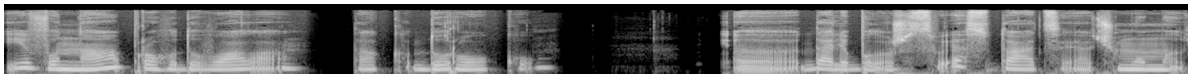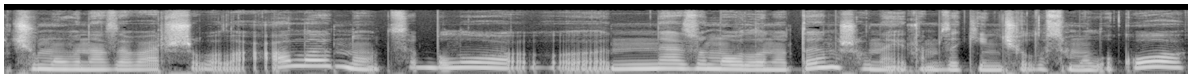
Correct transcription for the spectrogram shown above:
і вона прогодувала так до року. Е, далі була вже своя ситуація, чому ми, чому вона завершувала. Але ну, це було е, не зумовлено тим, що в неї там закінчилось молоко,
